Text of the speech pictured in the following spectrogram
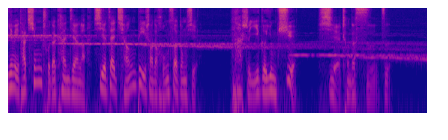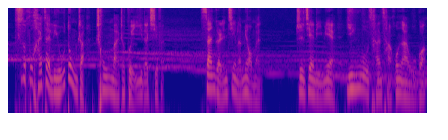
因为他清楚地看见了写在墙壁上的红色东西，那是一个用血。写成的“死”字，似乎还在流动着，充满着诡异的气氛。三个人进了庙门，只见里面阴雾惨惨，昏暗无光。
